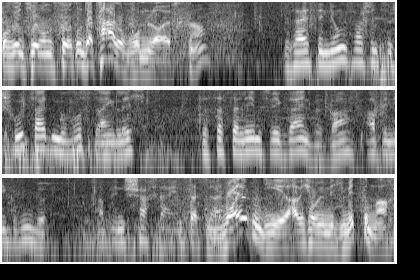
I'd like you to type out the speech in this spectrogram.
orientierungslos unter Tage rumläufst. Ne? Das heißt, den Jungs war schon zu Schulzeiten bewusst eigentlich, dass das der Lebensweg sein wird, war? Ab in die Grube, ab in den Schacht. Das wollten die, habe ich aber nicht mitgemacht.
